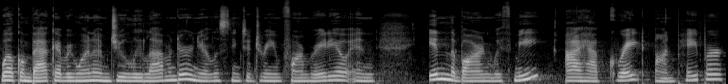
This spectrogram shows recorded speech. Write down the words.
Welcome back, everyone. I'm Julie Lavender, and you're listening to Dream Farm Radio. And in the barn with me, I have Great on Paper.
